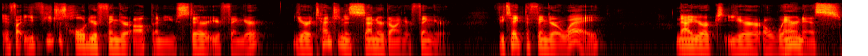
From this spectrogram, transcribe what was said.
if, if you just hold your finger up and you stare at your finger, your attention is centered on your finger. If you take the finger away, now your your awareness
